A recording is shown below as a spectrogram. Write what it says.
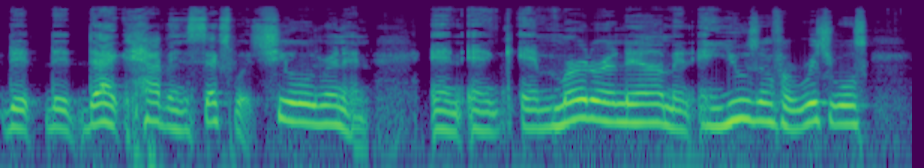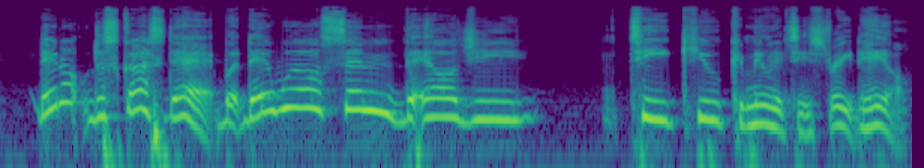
that, that, that having sex with children and, and, and, and murdering them and, and them for rituals, they don't discuss that, but they will send the LGBTQ community straight to hell.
